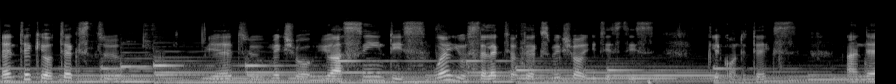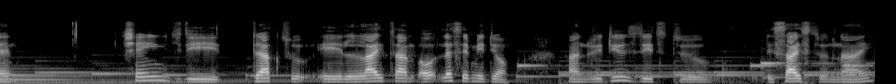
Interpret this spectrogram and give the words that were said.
Then take your text to here to make sure you are seeing this. When you select your text make sure it is this. Click on the text and then change the dark to a lighter or let's say medium and reduce it to the size to 9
